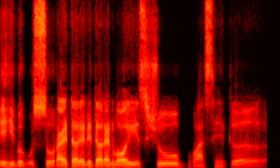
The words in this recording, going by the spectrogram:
हेही बघू. So writer, editor and voice Shubh Wasekar.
